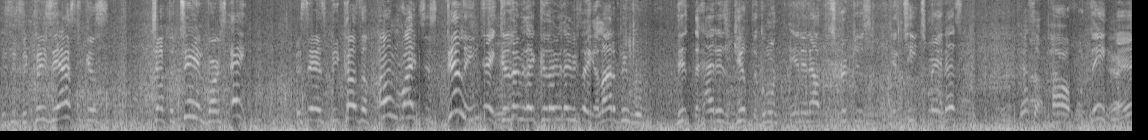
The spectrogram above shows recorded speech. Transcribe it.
This is Ecclesiasticus chapter 10, verse 8. It says, because of unrighteous dealings, Hey, because let me, cause let me, let me say, a lot of people this, to have this gift of going in and out the scriptures and teach, man, that's that's a powerful thing, man.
